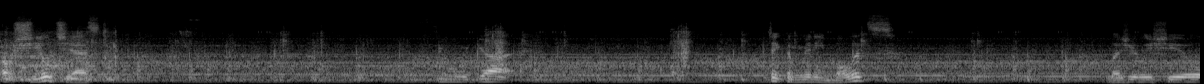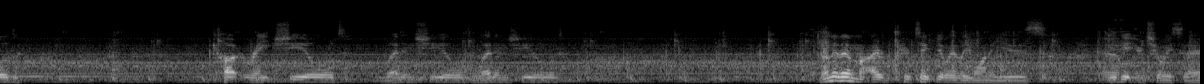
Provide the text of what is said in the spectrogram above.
Oh, shield chest. Let's see what we got. Take the mini bullets. Leisurely shield. Cut rate shield. Leaden shield. Leaden shield. None of them I particularly want to use. You get your choice there.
